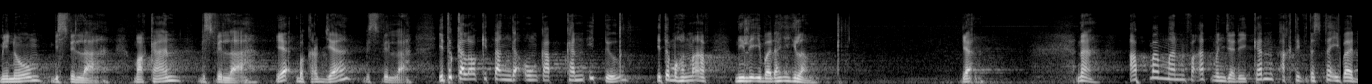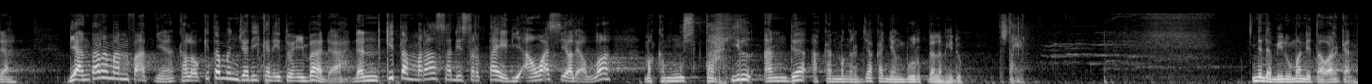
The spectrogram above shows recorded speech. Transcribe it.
Minum, Bismillah. Makan, Bismillah. Ya, bekerja, Bismillah. Itu kalau kita nggak ungkapkan itu, itu mohon maaf, nilai ibadahnya hilang. Ya. Nah, apa manfaat menjadikan aktivitas kita ibadah? Di antara manfaatnya, kalau kita menjadikan itu ibadah dan kita merasa disertai, diawasi oleh Allah, maka mustahil Anda akan mengerjakan yang buruk dalam hidup. Mustahil. Ini ada minuman ditawarkan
